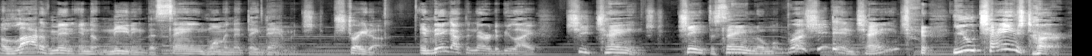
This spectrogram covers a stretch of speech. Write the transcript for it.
A lot of men end up needing the same woman that they damaged, straight up. And then got the nerve to be like, she changed. She ain't the same no more. Bruh, she didn't change. you changed her.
